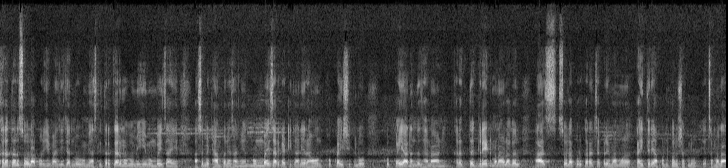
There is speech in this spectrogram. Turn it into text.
खरं तर सोलापूर ही माझी जन्मभूमी असली तर कर्मभूमी ही मुंबईच आहे असं मी ठामपणे सांगेन. मुंबईसारख्या ठिकाणी राहून खूप काही शिकलो. खूप काही आनंद झाला आणि खरंच द ग्रेट म्हणावं लागेल. आज सोलापूरकरांच्या प्रेमामुळं काहीतरी आपण करू शकलो याचं मला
